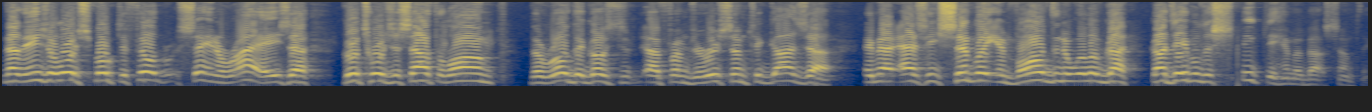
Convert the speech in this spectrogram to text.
now the angel of the Lord spoke to Philip, saying, Arise, uh, go towards the south along the road that goes to, uh, from Jerusalem to Gaza. Amen. As he's simply involved in the will of God, God's able to speak to him about something.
